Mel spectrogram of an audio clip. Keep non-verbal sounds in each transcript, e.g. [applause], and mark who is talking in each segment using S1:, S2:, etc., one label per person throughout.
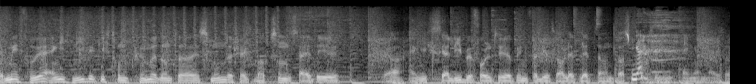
S1: habe mich früher eigentlich nie wirklich drum gekümmert und da ist wunderschön gewachsen und seit ich ja, eigentlich sehr liebevoll zu ihr bin, verliert alle Blätter und was plötzlich nicht hängen. Also,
